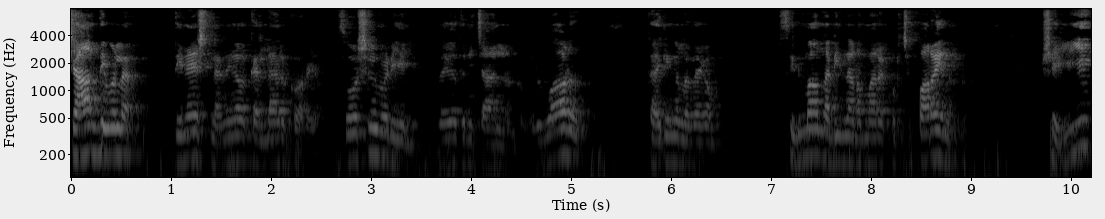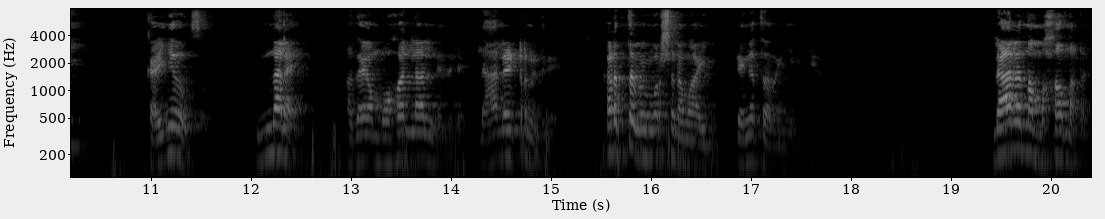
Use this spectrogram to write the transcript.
ശാന്തിവിള ദിനേശിനെ നിങ്ങൾക്ക് എല്ലാവർക്കും അറിയാം. സോഷ്യൽ മീഡിയയിൽ അദ്ദേഹത്തിന് ചാനലുണ്ട് ഒരുപാട് കാര്യങ്ങൾ അദ്ദേഹം സിനിമാ നടീനടന്മാരെ കുറിച്ച് പറയുന്നുണ്ട്. പക്ഷേ ഈ കഴിഞ്ഞ ദിവസം ഇന്നലെ അദ്ദേഹം മോഹൻലാലിനെതിരെ ലാലേട്ടനെതിരെ കടുത്ത വിമർശനമായി രംഗത്തിറങ്ങിയിരിക്കുകയാണ്. ലാൽ എന്ന മഹാനടൻ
